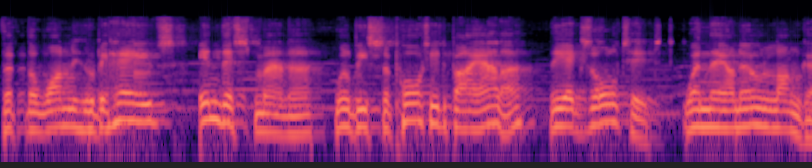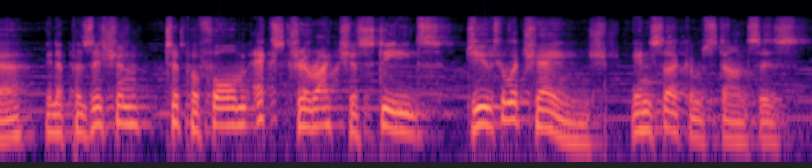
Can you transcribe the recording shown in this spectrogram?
that the one who behaves in this manner will be supported by Allah, the Exalted, when they are no longer in a position to perform extra righteous deeds due to a change in circumstances.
